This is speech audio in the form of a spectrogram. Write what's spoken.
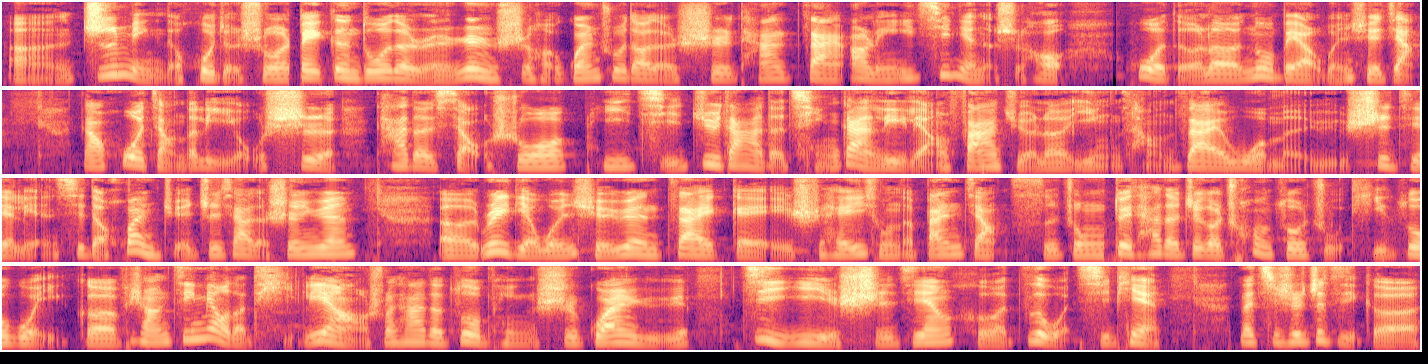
呃知名的，或者说被更多的人认识和关注到的是，他在二零一七年的时候获得了诺贝尔文学奖。那获奖的理由是他的小说以其巨大的情感力量，发掘了隐藏在我们与世界联系的幻觉之下的深渊。呃，瑞典文学院在给石黑一雄的颁奖词中，对他的这个创作主题做过一个非常精妙的提炼啊，说他的作品是关于记忆、时间和自我欺骗。那其实这几个。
